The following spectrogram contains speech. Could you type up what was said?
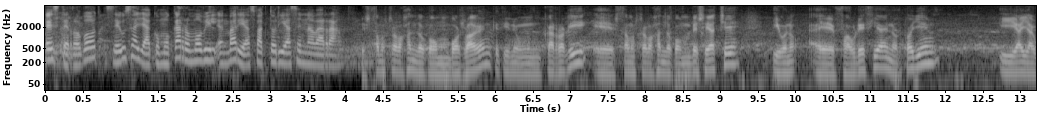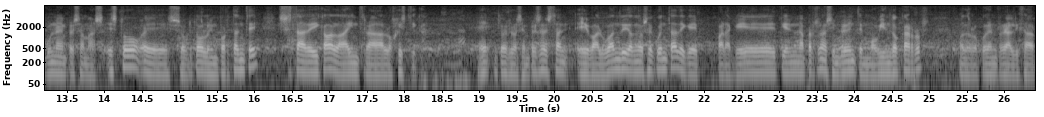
Este robot se usa ya como carro móvil en varias factorías en Navarra. Estamos trabajando con Volkswagen, que tiene un carro aquí, eh, estamos trabajando con BSH y bueno, eh, Faurecia en Orcoyen y hay alguna empresa más. Esto, eh, sobre todo lo importante, está dedicado a la intralogística. Entonces las empresas están evaluando y dándose cuenta de que para qué tienen una persona simplemente moviendo carros cuando lo pueden realizar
